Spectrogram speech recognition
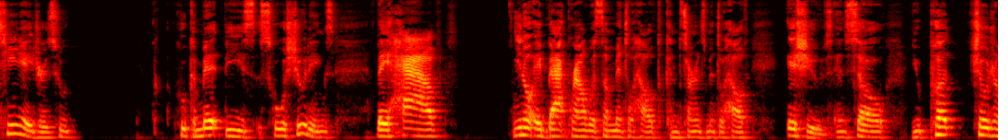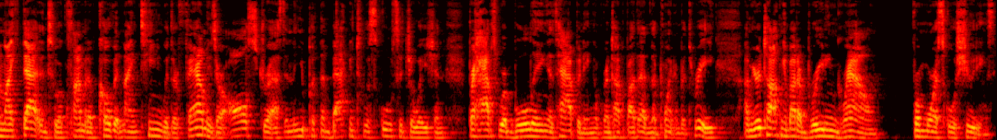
teenagers who who commit these school shootings, they have you know a background with some mental health concerns, mental health issues. And so you put children like that into a climate of COVID 19 where their families are all stressed, and then you put them back into a school situation, perhaps where bullying is happening. And we're going to talk about that in the point number three. Um, you're talking about a breeding ground for more school shootings.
